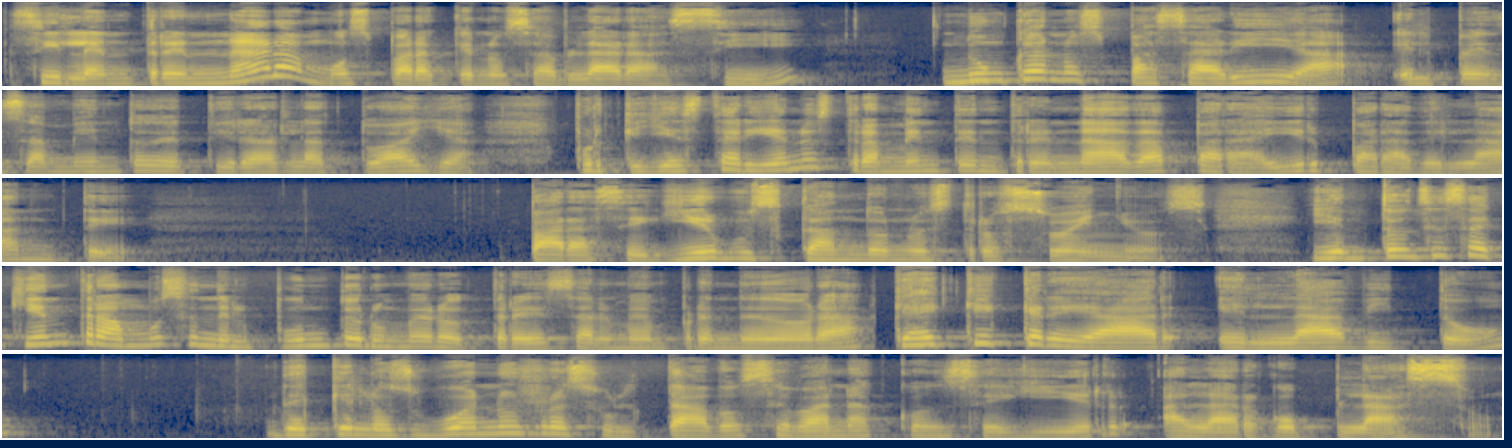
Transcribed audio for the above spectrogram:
si la entrenáramos para que nos hablara así, Nunca nos pasaría el pensamiento de tirar la toalla, porque ya estaría nuestra mente entrenada para ir para adelante, para seguir buscando nuestros sueños. Y entonces aquí entramos en el punto número tres, alma emprendedora, que hay que crear el hábito de que los buenos resultados se van a conseguir a largo plazo.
